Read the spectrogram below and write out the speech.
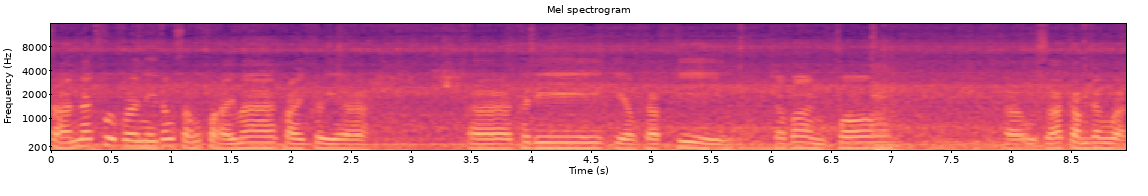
ศาลนัดคู่กรณีทั้งสองฝ่ายมาไกล่เกลี่ยคดีเกี่ยวกับที่ชาวบ้านฟ้องอ,อุตสาหกรรมจังหวัด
